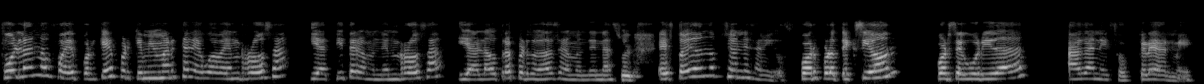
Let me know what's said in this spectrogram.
fulano fue, ¿por qué? Porque mi marca de agua va en rosa y a ti te la mandé en rosa y a la otra persona se la mandé en azul. Estoy dando opciones, amigos, por protección, por seguridad, hagan eso, créanme.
